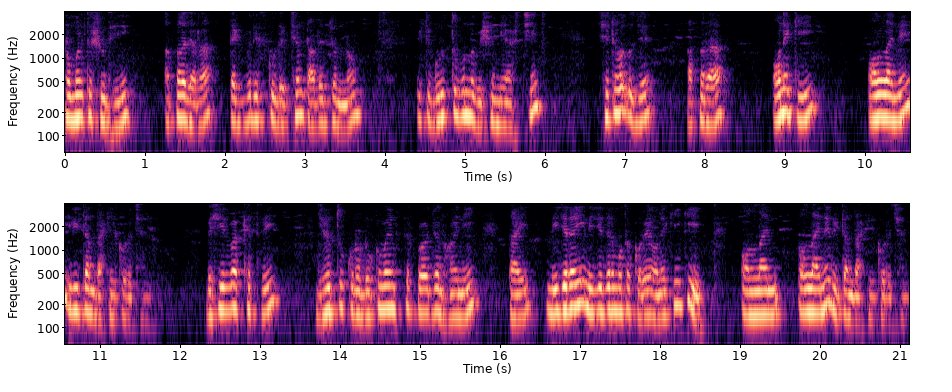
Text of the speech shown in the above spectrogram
সম্মানিত সুধি, আপনারা যারা ট্যাক্সবেরি স্কুল দেখছেন, তাদের জন্য একটি গুরুত্বপূর্ণ বিষয় নিয়ে আসছি। সেটা হলো যে, আপনারা অনেকেই অনলাইনে রিটার্ন দাখিল করেছেন। বেশিরভাগ ক্ষেত্রেই যেহেতু কোনো ডকুমেন্টসের প্রয়োজন হয়নি, তাই নিজেরাই নিজেদের মতো করে অনেকেই কি অনলাইন, অনলাইনে রিটার্ন দাখিল করেছেন।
